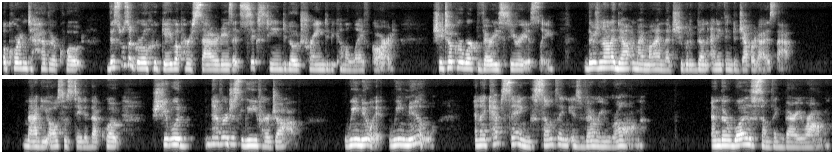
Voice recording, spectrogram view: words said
According to Heather, quote, this was a girl who gave up her Saturdays at 16 to go train to become a lifeguard. She took her work very seriously. There's not a doubt in my mind that she would have done anything to jeopardize that. Maggie also stated that, quote, she would never just leave her job. We knew it. We knew. And I kept saying something is very wrong. And there was something very wrong.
